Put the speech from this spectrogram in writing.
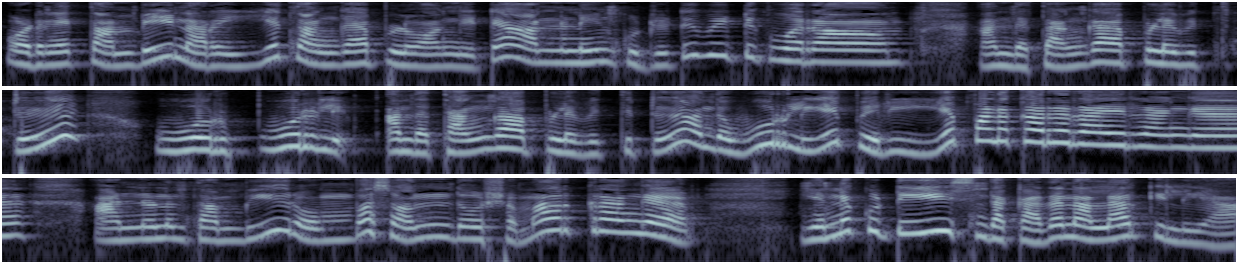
உடனே தம்பி நிறைய தங்க ஆப்பிள் வாங்கிட்டு அண்ணனையும் கூட்டிகிட்டு வீட்டுக்கு வரான். அந்த தங்க ஆப்பிளை விற்றுட்டு ஊர் ஊர்லி அந்த தங்க ஆப்பிளை விற்றுட்டு அந்த ஊர்லேயே பெரிய பணக்காரர் ஆயிடுறாங்க. அண்ணனும் தம்பி ரொம்ப சந்தோஷமாக இருக்கிறாங்க. என்ன குட்டீஸ் இந்த கதை நல்லா இருக்கு இல்லையா?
